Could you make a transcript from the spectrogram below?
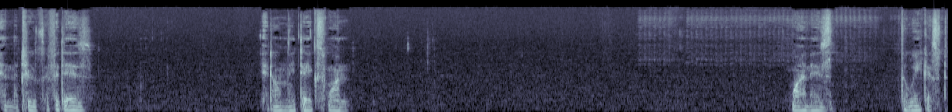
And the truth of it is, it only takes one. one is the weakest.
